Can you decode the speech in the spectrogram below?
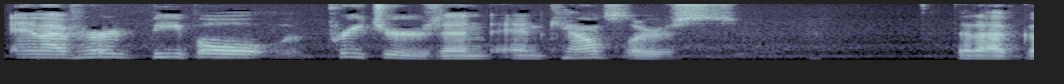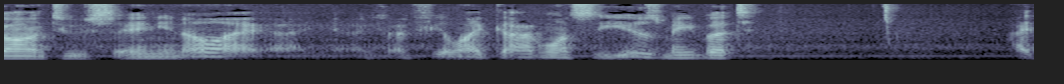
And I've heard people, preachers and, and counselors that I've gone to saying, you know, I, I, I feel like God wants to use me, but I,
